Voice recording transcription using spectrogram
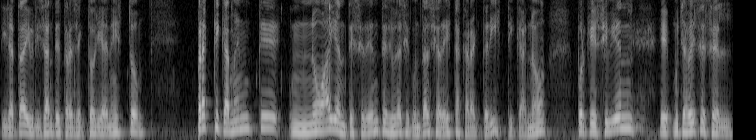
dilatada y brillante trayectoria en esto, prácticamente no hay antecedentes de una circunstancia de estas características, ¿no? Porque si bien eh, muchas veces el,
